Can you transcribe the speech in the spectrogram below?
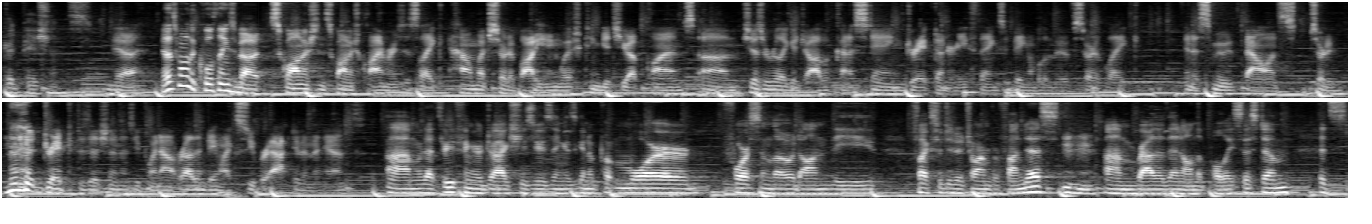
Good patience. Yeah. That's one of the cool things about Squamish and Squamish climbers is like how much sort of body English can get you up climbs. Um, she does a really good job of kind of staying draped underneath things and being able to move sort of like in a smooth, balanced, sort of draped position, as you point out, rather than being like super active in the hands. Um, with that three finger drag she's using is going to put more force and load on the flexor digitorum profundus Mm-hmm. um, rather than on the pulley system. It's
